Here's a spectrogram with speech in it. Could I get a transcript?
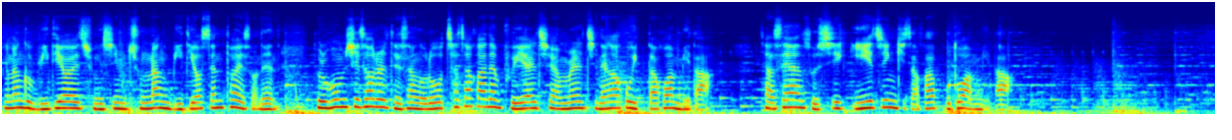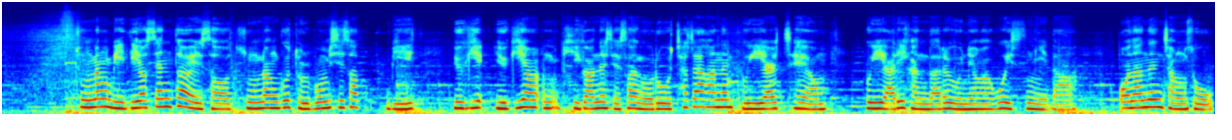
중랑구 미디어의 중심 중랑 미디어 센터에서는 돌봄 시설을 대상으로 찾아가는 VR 체험을 진행하고 있다고 합니다. 자세한 소식 이혜진 기자가 보도합니다. 중랑 미디어 센터에서 중랑구 돌봄 시설 및 유기, 유기견 기관을 대상으로 찾아가는 VR 체험 VR이 간다를 운영하고 있습니다. 원하는 장소,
